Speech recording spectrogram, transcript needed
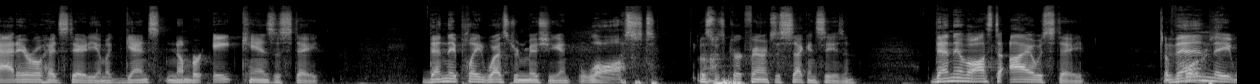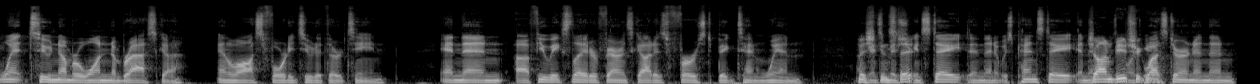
at Arrowhead Stadium against number 8 Kansas State. Then they played Western Michigan, lost. This was Kirk Ferentz's second season. Then they lost to Iowa State. then course. they went to number 1 Nebraska and lost 42 to 13. And then a few weeks later Ferentz got his first Big 10 win Michigan against State? Michigan State and then it was Penn State and then John it was Butcher game. And then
